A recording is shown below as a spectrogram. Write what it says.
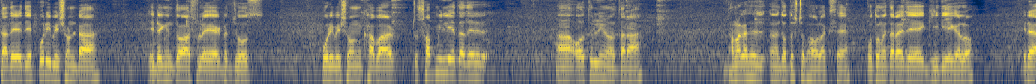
তাদের যে পরিবেশনটা এটা কিন্তু আসলে একটা জোস পরিবেশন, খাবার, তো সব মিলিয়ে তাদের অতুলনীয় তারা। আমার কাছে যথেষ্ট ভালো লাগছে। প্রথমে তারা যে ঘি দিয়ে গেল, এটা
